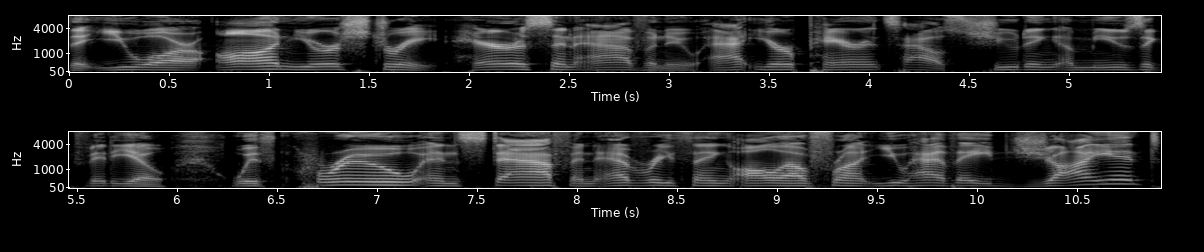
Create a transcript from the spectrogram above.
that you are on your street, Harrison Avenue, at your parents' house, shooting a music video with crew and staff and everything all out front. You have a giant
